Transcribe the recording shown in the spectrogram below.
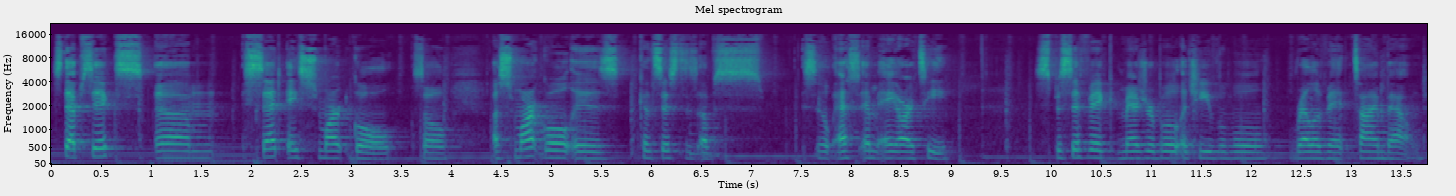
step six um, set a smart goal so a smart goal is consists of so s-m-a-r-t specific measurable achievable relevant time bound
